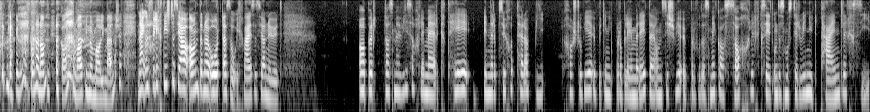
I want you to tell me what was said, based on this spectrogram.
gegenüber voneinander, ganz normal wie normale Menschen. Nein, und vielleicht ist das ja an anderen Orten auch so, ich weiß es ja nicht. Aber dass man wie so ein bisschen merkt, hey, in einer Psychotherapie kannst du wie über deine Probleme reden und es ist wie jemand, der das mega sachlich sieht und es muss dir wie nicht peinlich sein.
